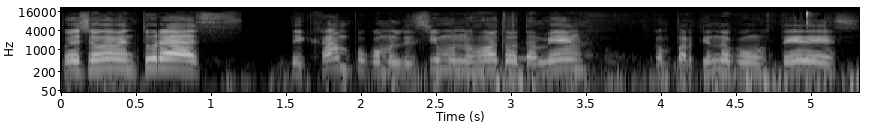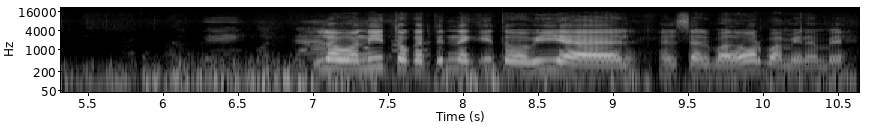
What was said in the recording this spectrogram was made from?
Pues son aventuras de campo, como les decimos nosotros también, compartiendo con ustedes lo bonito que tiene aquí todavía el, El Salvador, va, miren, ve.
